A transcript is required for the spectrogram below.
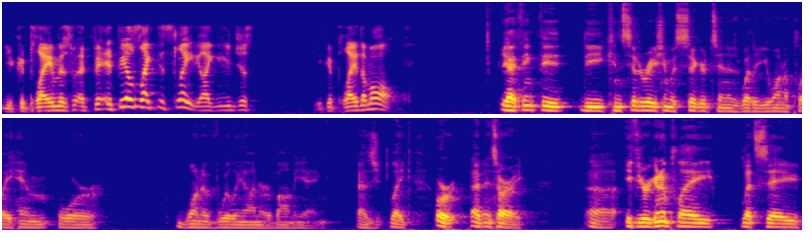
you could play them as it feels like this slate. Like you just you could play them all. yeah, I think the the consideration with Sigurdsson is whether you want to play him or one of Willian or Aubameyang as like, or I mean, sorry, uh, if you're going to play, let's say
